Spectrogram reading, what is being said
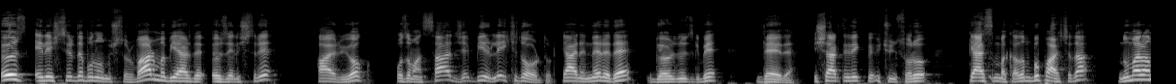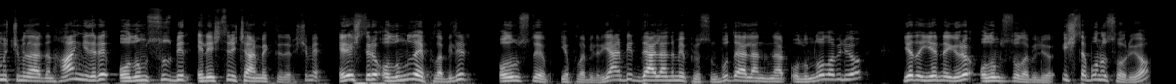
öz eleştiride bulunmuştur. Var mı bir yerde öz eleştiri? Hayır yok. O zaman sadece 1 ile 2 doğrudur. Yani nerede? Gördüğünüz gibi D'de. İşaretledik ve üçüncü soru gelsin bakalım. Bu parçada numaralanmış cümlelerden hangileri olumsuz bir eleştiri içermektedir? Şimdi eleştiri olumlu da yapılabilir, olumsuz da yap- yapılabilir. Yani bir değerlendirme yapıyorsun. Bu değerlendirmeler olumlu olabiliyor ya da yerine göre olumsuz olabiliyor. İşte bunu soruyor.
